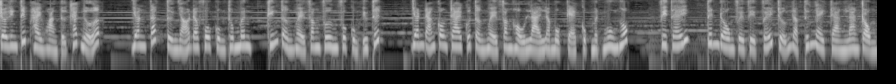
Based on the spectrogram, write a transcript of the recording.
rồi liên tiếp hai hoàng tử khác nữa. Doanh Tắc từ nhỏ đã vô cùng thông minh, khiến Tần Huệ Văn Vương vô cùng yêu thích. Doanh đảng con trai của Tần Huệ Văn Hậu lại là một kẻ cục mịch ngu ngốc. Vì thế, tin đồn về việc phế trưởng lập thứ ngày càng lan rộng.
